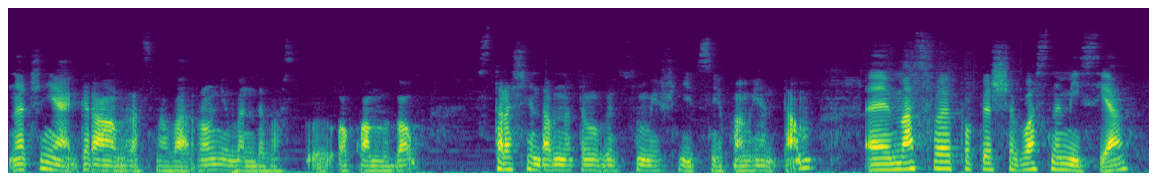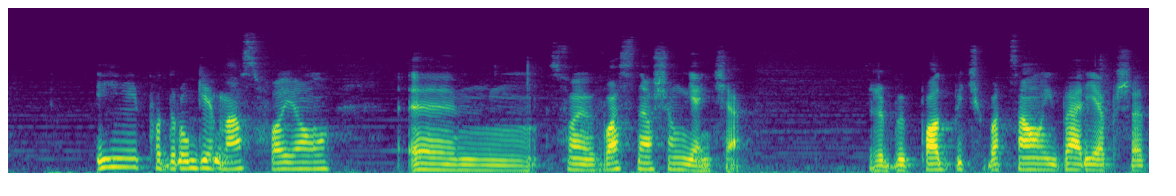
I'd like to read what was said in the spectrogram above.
znaczy nie, grałam raz Nawarrą, nie będę was y, okłamywał. Strasznie dawno temu, więc w sumie już nic nie pamiętam. E, Ma swoje po pierwsze własne misje i po drugie ma swoją, ym, swoje własne osiągnięcie. Żeby podbić chyba całą Iberię przed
